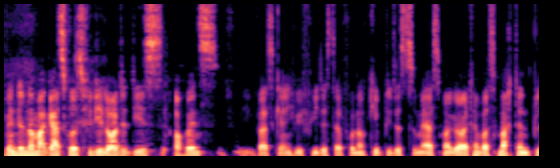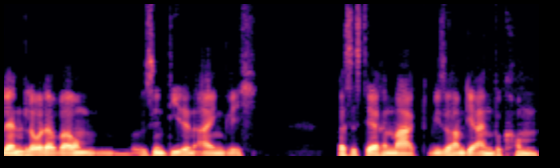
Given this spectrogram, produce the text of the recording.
wenn du nochmal ganz kurz für die Leute, die es, auch wenn es, ich weiß gar nicht, wie viele es davon noch gibt, die das zum ersten Mal gehört haben, was macht denn Blendle oder warum sind die denn eigentlich? Was ist deren Markt? Wieso haben die einen bekommen?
